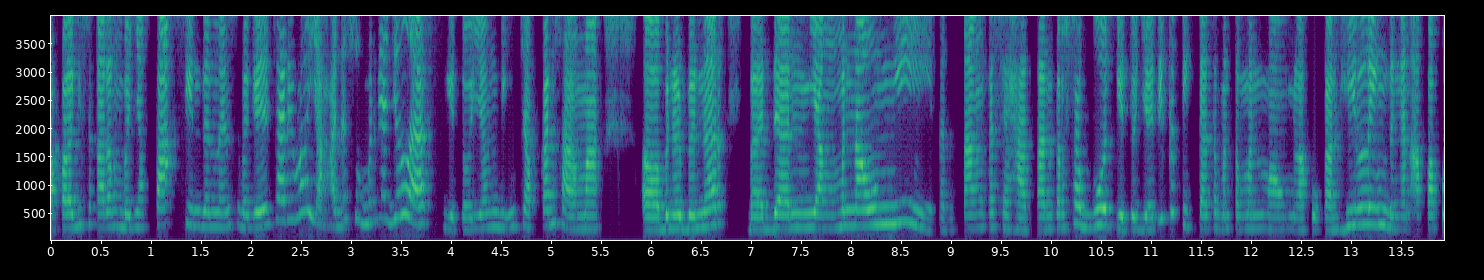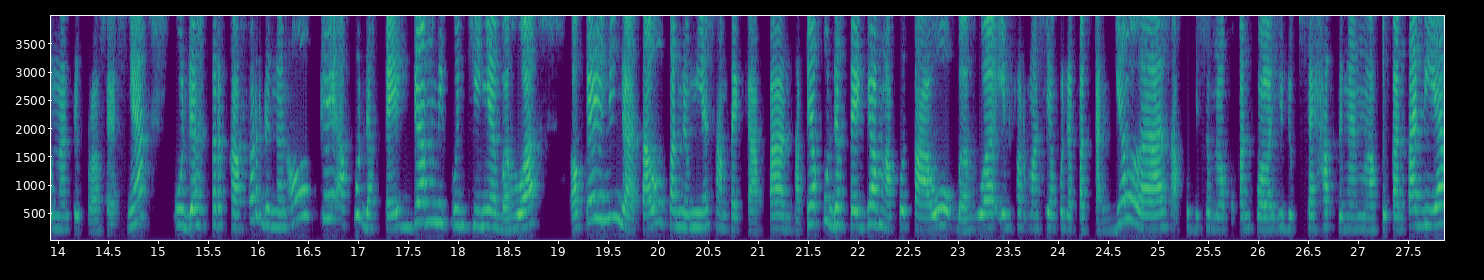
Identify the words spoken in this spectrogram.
apalagi sekarang banyak vaksin dan lain sebagainya, carilah yang ada sumbernya jelas gitu, yang diucapkan sama uh, benar-benar badan yang menaungi tentang kesehatan tersebut gitu. Jadi ketika teman-teman mau melakukan healing dengan apa pun nanti prosesnya, udah tercover dengan oke okay, aku udah pegang nih kuncinya bahwa oke okay, ini nggak tahu pandeminya sampai kapan tapi aku udah pegang aku tahu bahwa informasi yang aku dapatkan jelas aku bisa melakukan pola hidup sehat dengan melakukan tadi ya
